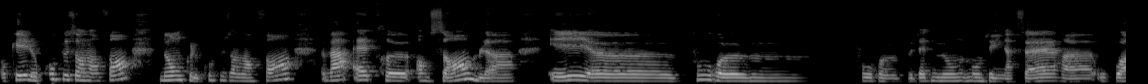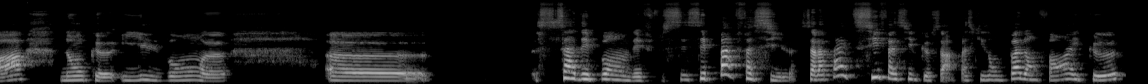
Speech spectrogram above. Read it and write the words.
Ok, le couple sans enfant. Donc, le couple sans enfant va être ensemble et pour pour peut-être monter une affaire ou quoi. Donc, ils vont ça dépend des c'est pas facile ça va pas être si facile que ça parce qu'ils n'ont pas d'enfants et que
